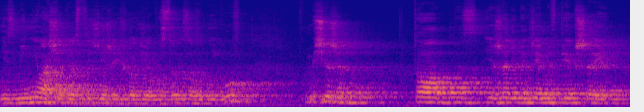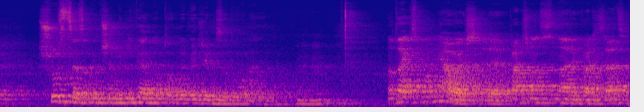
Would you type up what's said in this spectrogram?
y, nie zmieniła się drastycznie, jeżeli chodzi o postawy zawodników, myślę, że to jeżeli będziemy w pierwszej szóstce zakończymy ligę, no to my będziemy zadowoleni. No tak jak wspomniałeś, e, patrząc na rywalizację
